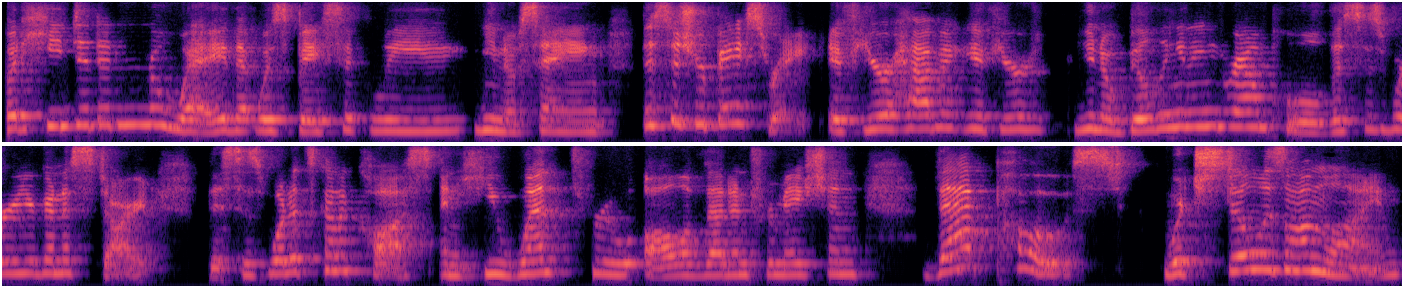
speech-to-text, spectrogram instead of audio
But he did it in a way that was basically, you know, saying, this is your base rate. If you're having, if you're, you know, building an in-ground pool, this is where you're going to start. This is what it's going to cost. And he went through all of that information. That post, which still is online,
